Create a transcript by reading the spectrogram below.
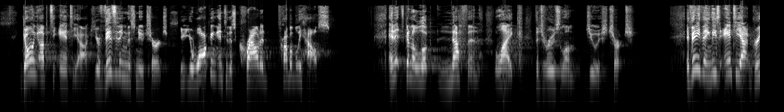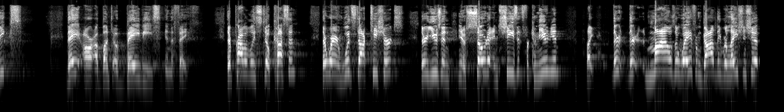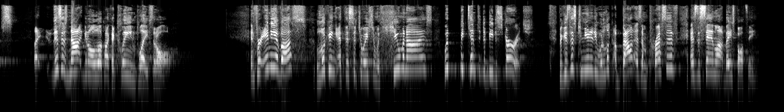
going up to Antioch, you're visiting this new church, you're walking into this crowded, probably house, and it's going to look nothing like the Jerusalem Jewish church. If anything, these Antioch Greeks, they are a bunch of babies in the faith. They're probably still cussing. They're wearing Woodstock t-shirts. They're using, you know, soda and Cheez-Its for communion. Like, they're, they're miles away from godly relationships. Like, this is not going to look like a clean place at all. And for any of us looking at this situation with human eyes, we'd be tempted to be discouraged because this community would look about as impressive as the Sandlot baseball team.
